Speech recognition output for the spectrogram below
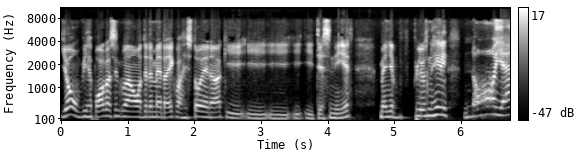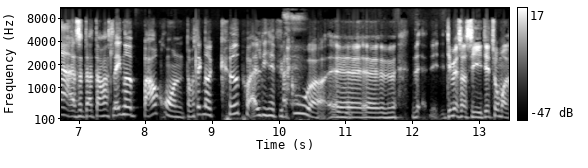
jo, vi har brugt os lidt over det der med, at der ikke var historie nok i, i, i, i Destiny 1, men jeg blev sådan helt, nå ja, altså, der, der var slet ikke noget baggrund, der var slet ikke noget kød på alle de her figurer. øh, det vil jeg så sige, det tog mig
